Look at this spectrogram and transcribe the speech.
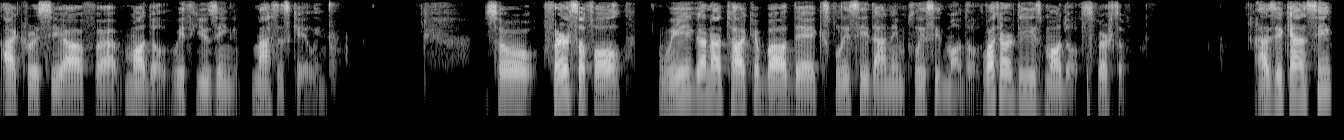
accuracy of uh, model with using mass scaling. So first of all, we're gonna talk about the explicit and implicit model. What are these models? First of all, as you can see,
